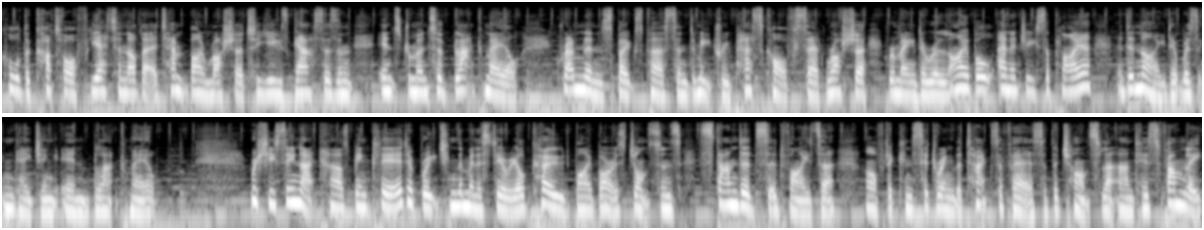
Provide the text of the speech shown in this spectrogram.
called the cut-off yet another attempt by Russia to use gas as an instrument of blackmail. Kremlin spokesperson Dmitry Peskov said Russia remained a reliable energy supplier and denied it was engaging in blackmail. Rishi Sunak has been cleared of breaching the ministerial code by Boris Johnson's standards advisor after considering the tax affairs of the Chancellor and his family.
